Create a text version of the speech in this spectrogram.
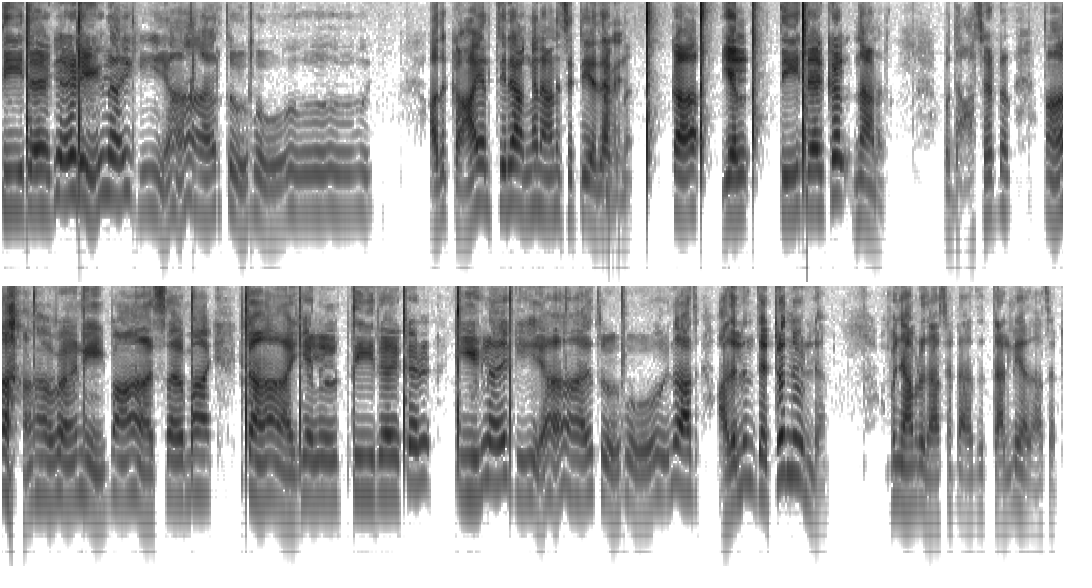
തിരകളിളകിയാർത്തുപോയി അത് കായൽ തിര അങ്ങനെയാണ് സെറ്റ് ചെയ്തേക്കുന്നത്. കായൽ തിരകൾ എന്നാണ്. അപ്പോൾ ദാസേട്ടൻ ആവണി മാസമായി കായൽ തിരകൾ ഇളകിയാതുപോയി അതിലും തെറ്റൊന്നുമില്ല. അപ്പം ഞാൻ പറഞ്ഞു ദാസേട്ട അത് തള്ളിയാ ദാസേട്ട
